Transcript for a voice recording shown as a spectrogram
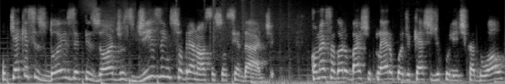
O que é que esses dois episódios dizem sobre a nossa sociedade? Começa agora o Baixo Clero, podcast de política do UOL,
